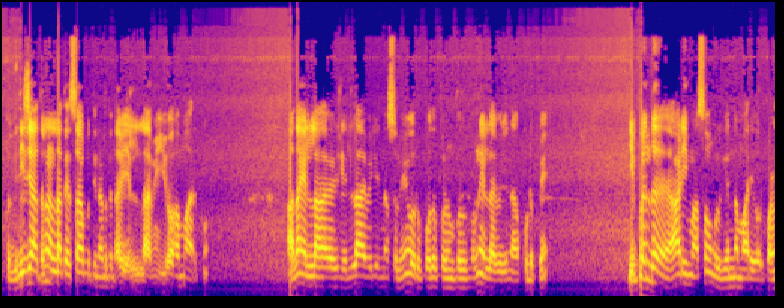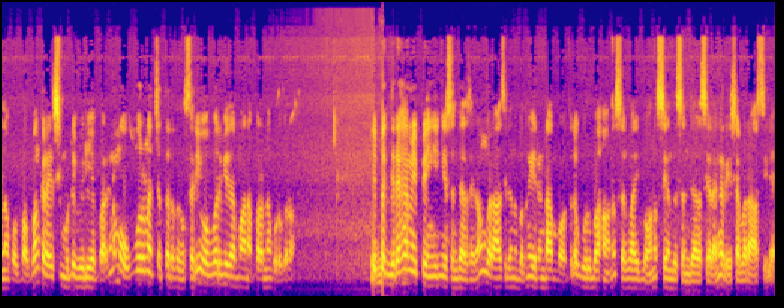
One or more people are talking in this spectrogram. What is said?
இப்போ விதிஜாத்தில் நல்லா திசாபுத்தி நடந்துட்டா எல்லாமே யோகமா இருக்கும். அதான் எல்லா எல்லா வெளியும் என்ன சொல்லுவேன். ஒரு பொது பலன் பொது பலன் எல்லா வெளியும் நான் கொடுப்பேன். இப்போ இந்த ஆடி மாதம் உங்களுக்கு என்ன மாதிரி ஒரு பலனை பார்ப்போம் கடைசி மட்டும் வீடியோ பாருங்க. நம்ம ஒவ்வொரு நட்சத்திரத்துக்கும் சரி ஒவ்வொரு விதமான பலனை கொடுக்குறோம். இப்போ கிரகம் இப்போ எங்கெங்கே செஞ்சார் செய்கிறோம் உங்கள் ராசியில் பார்த்தீங்கன்னா இரண்டாம் பாவத்தில் குரு பகவானும் செவ்வாய் பகவானும் சேர்ந்து செஞ்சார் செய்கிறாங்க ரிஷப ராசியில்.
